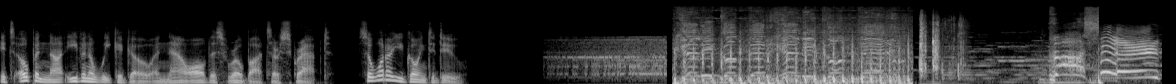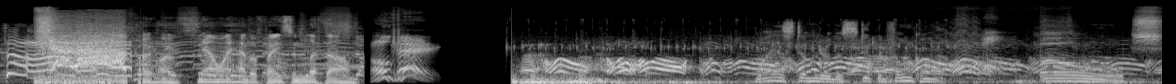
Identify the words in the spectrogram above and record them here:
It's open not even a week ago and now all this robots are scrapped. So what are you going to do? Ho ho. Now I have a face and left arm. Okay! Why is still here this stupid phone call? Oh. shh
